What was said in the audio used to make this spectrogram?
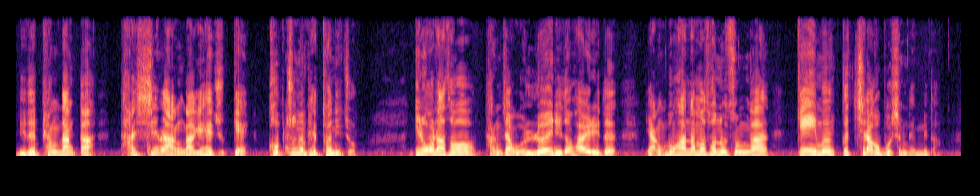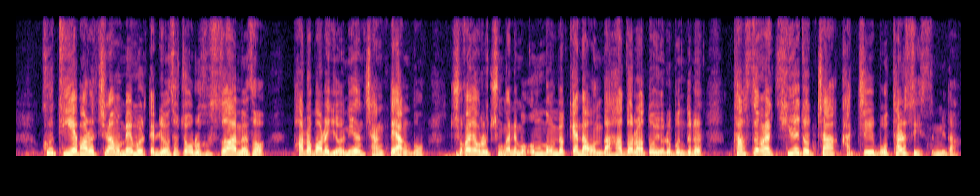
니들 평단가 다시는 안 가게 해줄게. 겁주는 패턴이죠. 이러고 나서 당장 월요일이든 화요일이든 양봉 하나만 서는 순간 게임은 끝이라고 보시면 됩니다. 그 뒤에 바로 지난번 매물대를 연속적으로 흡수하면서 바로바로 연이은 장대 양봉 추가적으로 중간에 뭐 음봉 몇 개 나온다 하더라도 여러분들은 탑승할 기회조차 갖지 못할 수 있습니다.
